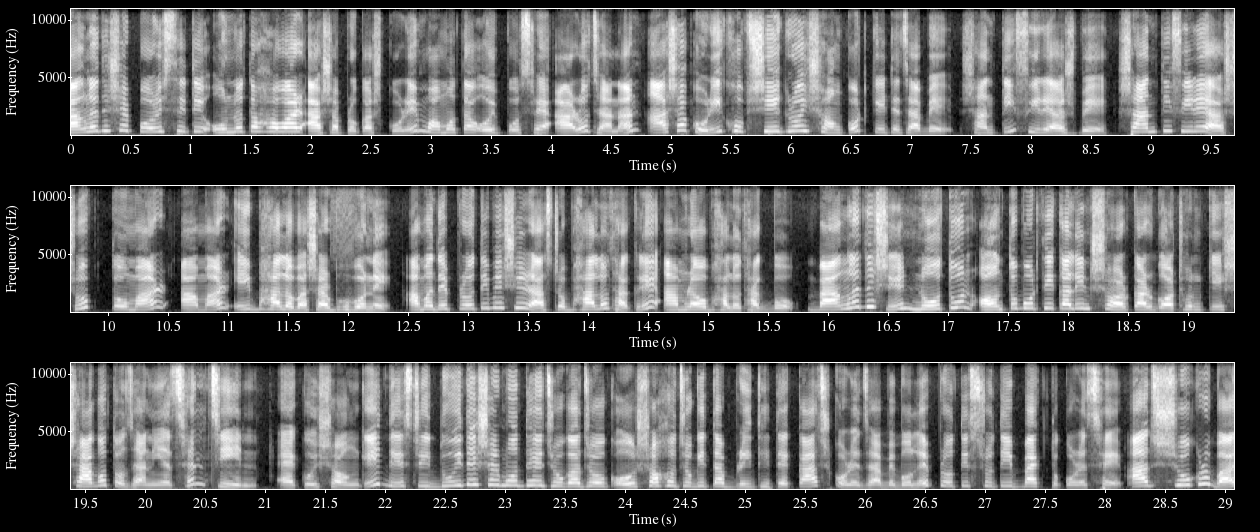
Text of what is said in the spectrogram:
বাংলাদেশের পরিস্থিতি উন্নত হওয়ার আশা প্রকাশ করে মমতা ওই পোস্টে আরও জানান, আশা করি খুব শীঘ্রই সংকট কেটে যাবে, শান্তি ফিরে আসবে। শান্তি ফিরে আসুক তোমার, আমার এই ভালোবাসার ভুবনে। আমাদের প্রতিবেশী রাষ্ট্র ভালো থাকলে আমরাও ভালো থাকব। বাংলাদেশে নতুন অন্তর্বর্তীকালীন সরকার গঠনকে স্বাগত জানিয়েছেন চীন। একই সঙ্গে দেশটি দুই দেশের মধ্যে যোগাযোগ ও সহযোগিতা বৃদ্ধিতে কাজ করে যাবে বলে প্রতিশ্রুতি ব্যক্ত করেছে। আজ শুক্রবার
